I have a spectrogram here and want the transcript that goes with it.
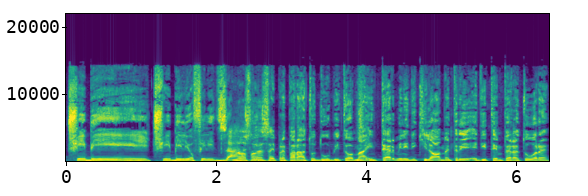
cibi, cibi liofilizzati. Non so se sei preparato, dubito, ma in termini di chilometri e di temperature?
